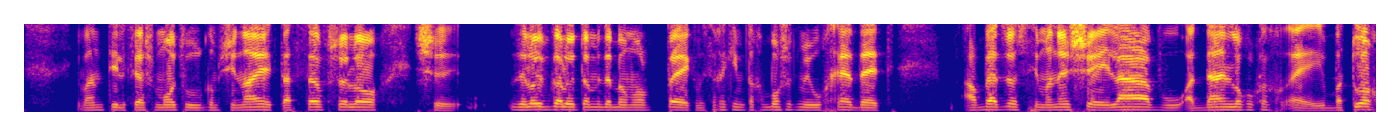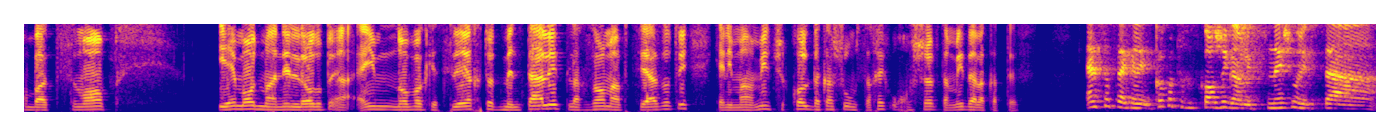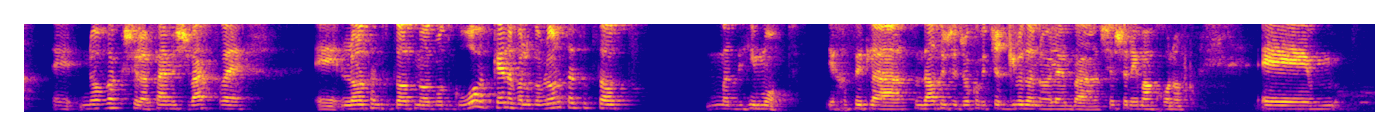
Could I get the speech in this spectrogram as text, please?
הבנתי לפי השמועות שהוא גם שינה את הסרף שלו, שזה לא יפגע לו יותר מדי במרפק, משחק עם תחבושת מיוחדת, הרבה יודעת, סימני שאלה, והוא עדיין לא כל כך אה, בטוח בעצמו. יהיה מאוד מעניין לראות אותו, האם נובק יצליח, יודעת, מנטלית לחזור מהפציעה הזאת, כי אני מאמין שכל דקה שהוא משחק הוא חושב תמיד על הכתף. אין ספק, אני, קודם כל צריך לזכור שגם לפני שהוא נפצע, אה, נובק של 2017 אה, לא נתן תוצאות מאוד מאוד גרועות, כן, אבל הוא גם לא נתן תוצאות מדהימות, יחסית לסטנדרטים שג'וקוביץ' הרגיל אותנו אליהם בשש שנים האחרונות. אה,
